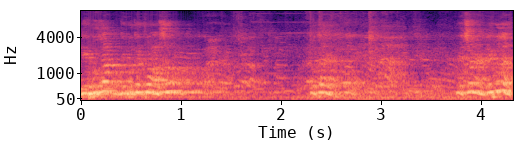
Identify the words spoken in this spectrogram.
দেবুদা? দেবুদা একটু আসুন। কোথায়? পেছনে দেবুদা?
